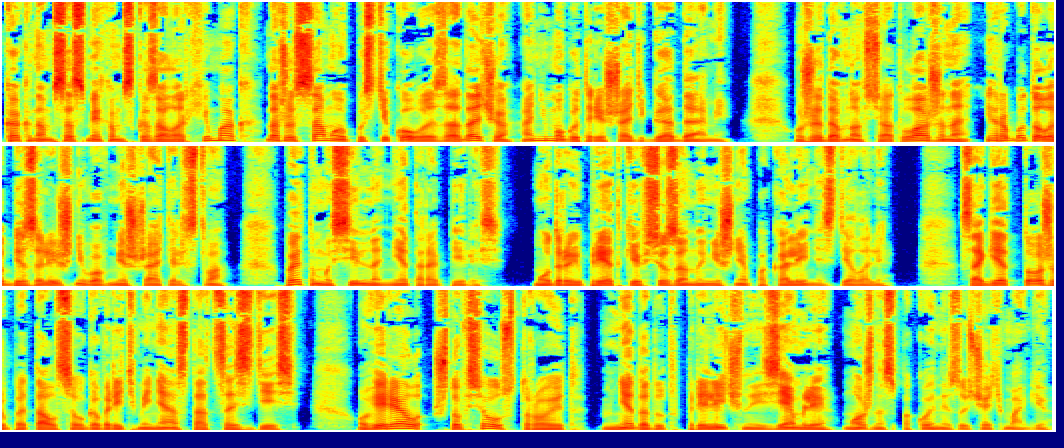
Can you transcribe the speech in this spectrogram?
как нам со смехом сказал Архимаг, даже самую пустяковую задачу они могут решать годами. Уже давно все отлажено и работало без лишнего вмешательства, поэтому сильно не торопились. Мудрые предки все за нынешнее поколение сделали. Сагет тоже пытался уговорить меня остаться здесь. Уверял, что все устроит, мне дадут приличные земли, можно спокойно изучать магию.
